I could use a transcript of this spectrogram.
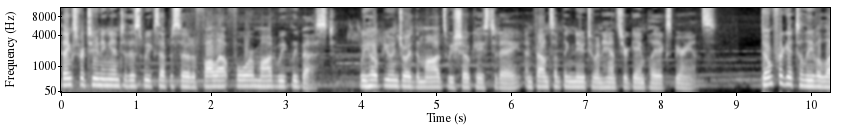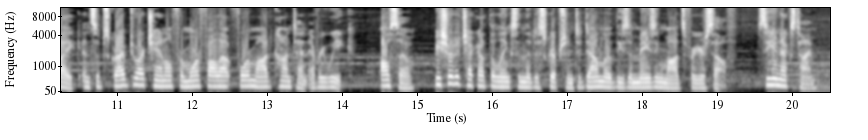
Thanks for tuning in to this week's episode of Fallout 4 Mod Weekly Best. We hope you enjoyed the mods we showcased today and found something new to enhance your gameplay experience. Don't forget to leave a like and subscribe to our channel for more Fallout 4 mod content every week. Also, be sure to check out the links in the description to download these amazing mods for yourself. See you next time.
